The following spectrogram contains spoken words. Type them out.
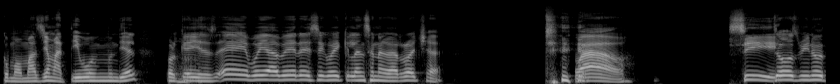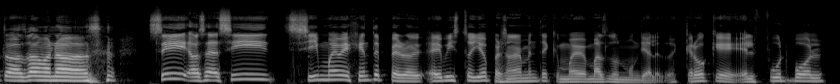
como más llamativo un mundial porque Ajá. dices, hey, voy a ver a ese güey que lanza una garrocha. wow. Sí. Dos minutos, vámonos. Sí, o sea, sí, sí mueve gente, pero he visto yo personalmente que mueve más los mundiales, güey. Creo que el fútbol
